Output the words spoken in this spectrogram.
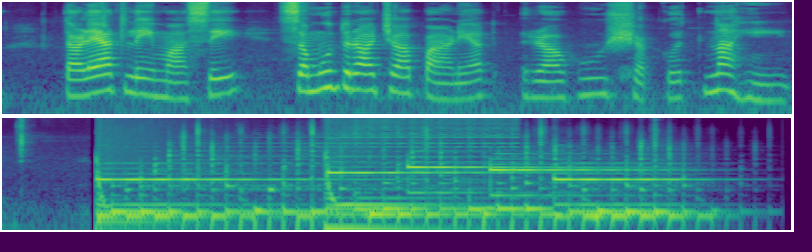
तळ्यातले मासे समुद्राच्या पाण्यात राहू शकत नाहीत.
